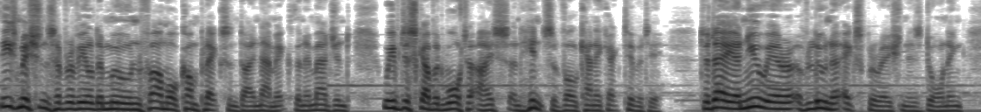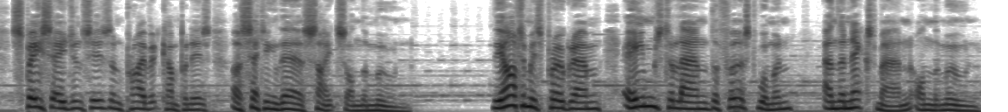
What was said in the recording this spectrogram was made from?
These missions have revealed a moon far more complex and dynamic than imagined. We've discovered water ice and hints of volcanic activity. Today, a new era of lunar exploration is dawning. Space agencies and private companies are setting their sights on the moon. The Artemis program aims to land the first woman and the next man on the moon.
